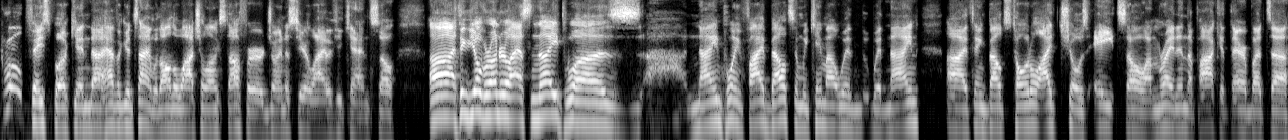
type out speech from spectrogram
Group. Facebook and uh, have a good time with all the watch along stuff or join us here live if you can. So uh, I think the over under last night was uh, 9.5 belts and we came out with with nine. Uh, I think belts total. I chose eight, so I'm right in the pocket there. But uh,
